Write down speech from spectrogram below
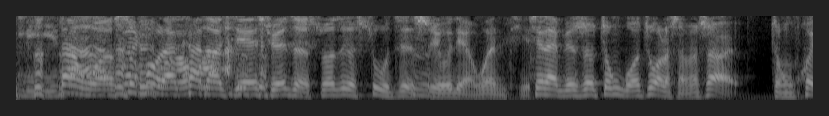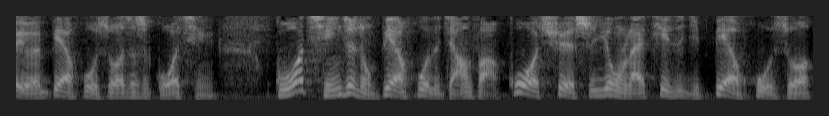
但我是后来看到一些学者说这个数字是有点问题。现在比如说中国做了什么事儿，总会有人辩护说这是国情。国情这种辩护的讲法，过去是用来替自己辩护，说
